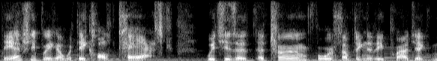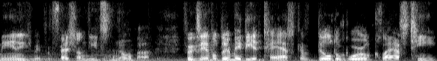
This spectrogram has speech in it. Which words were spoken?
they actually break out what they call task, which is a, a term for something that a project management professional needs to know about. For example, there may be a task of build a world class team.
